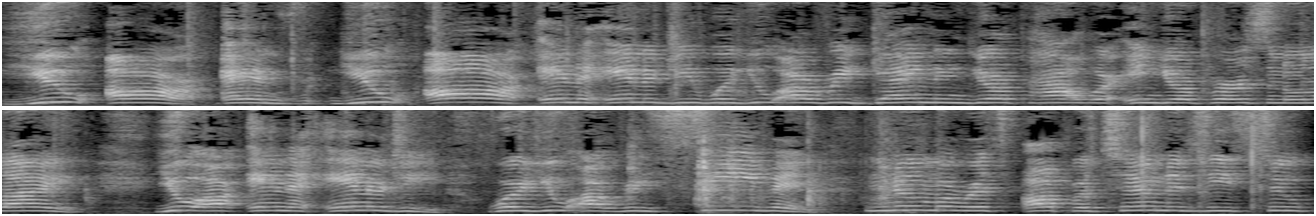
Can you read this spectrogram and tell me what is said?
you are and you are in an energy where you are regaining your power in your personal life. You are in an energy where you are receiving numerous opportunities to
